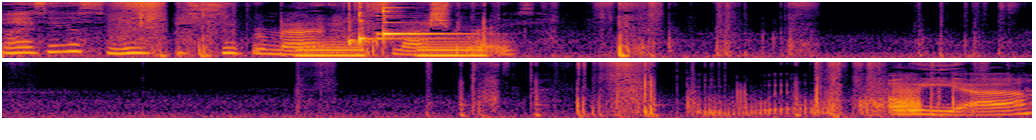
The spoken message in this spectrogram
I think it's Su- Super Ma- Smash Bros. Oh yeah,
